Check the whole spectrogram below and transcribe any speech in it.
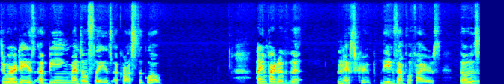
through our days of being mental slaves across the globe. I am part of the next group, the exemplifiers, those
